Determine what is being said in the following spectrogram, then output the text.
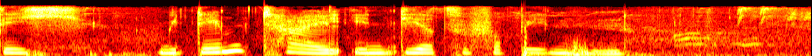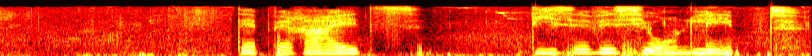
dich mit dem Teil in dir zu verbinden, der bereits diese Vision lebt.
